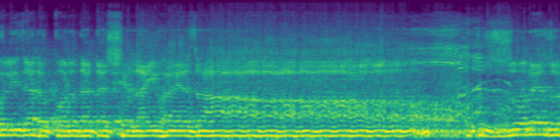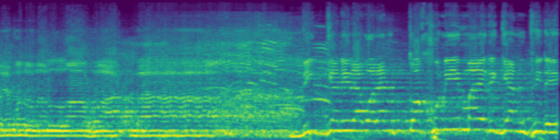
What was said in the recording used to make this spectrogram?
কলিজার পর্দাটা সেলাই হয়ে যায়। জোরে জোরে বলুন, আল্লাহ আকবার। বিজ্ঞানীরা বলেন তখনই মায়ের জ্ঞান ফিরে।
